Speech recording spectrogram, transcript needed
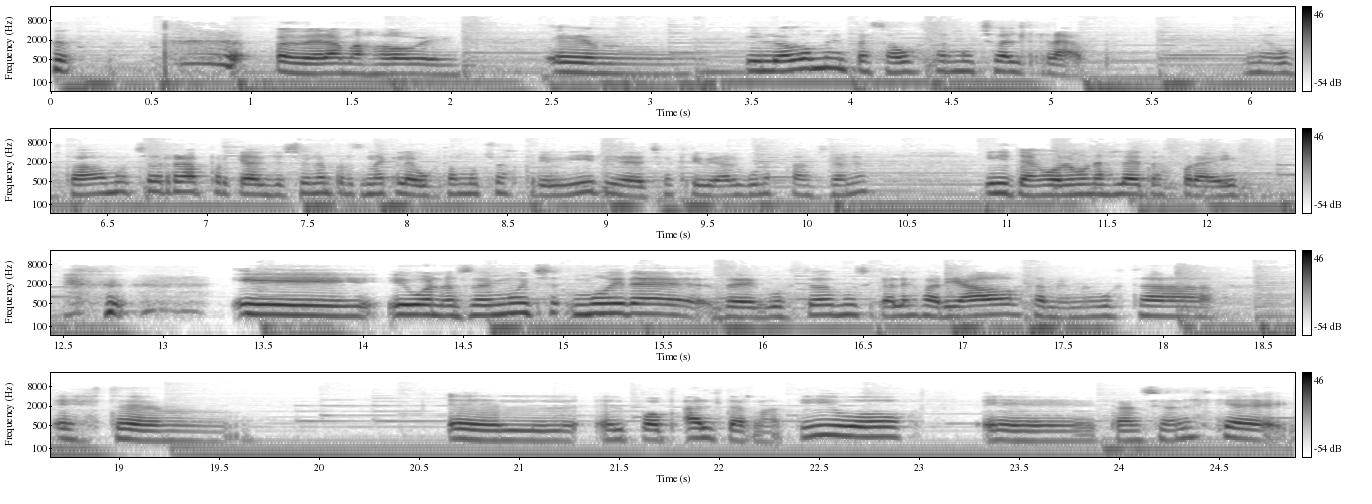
cuando era más joven. Em, y luego me empezó a gustar mucho el rap. Me gustaba mucho el rap porque yo soy una persona que le gusta mucho escribir y de hecho escribí algunas canciones y tengo algunas letras por ahí. y, bueno, soy muy, muy de, gustos musicales variados, también me gusta este el, pop alternativo, eh, canciones que,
